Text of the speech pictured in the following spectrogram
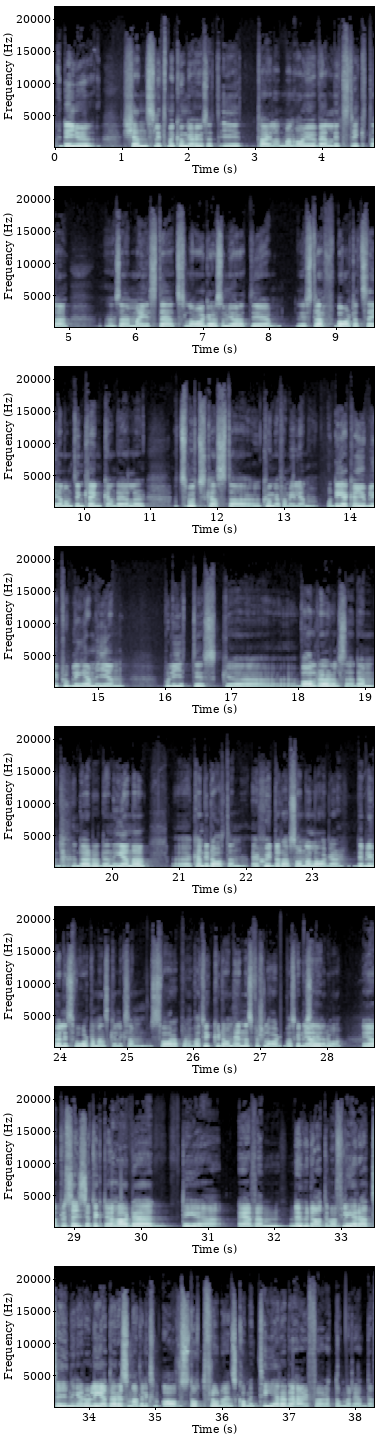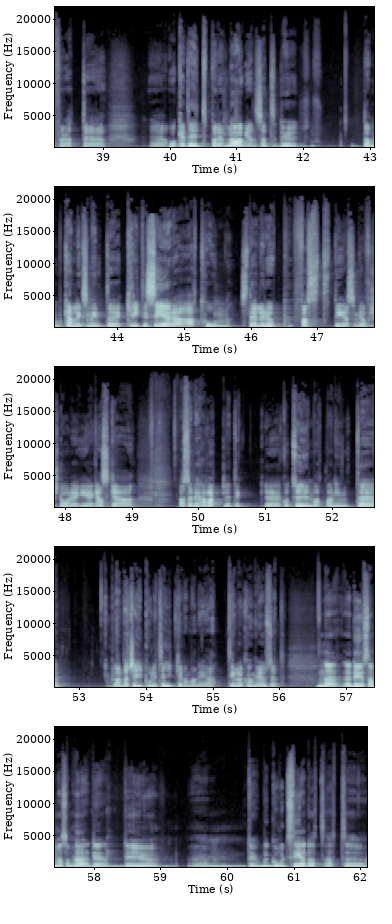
det är ju känsligt med kungahuset i Thailand. Man har ju väldigt strikta eh, så här, majestätslagar som gör att det, det är straffbart att säga någonting kränkande eller att smutskasta kungafamiljen. Och det kan ju bli problem i en politisk eh, valrörelse där, där då den ena eh, kandidaten är skyddad av sådana lagar. Det blir väldigt svårt om man ska liksom svara på vad tycker du om hennes förslag? Vad ska du Ja, säga då? Ja, precis. Jag tyckte jag hörde det även nu då. Att det var flera tidningar och ledare som hade liksom avstått från att ens kommentera det här för att de var rädda för att eh, eh, åka dit på den lagen. Så att du, de kan liksom inte kritisera att hon ställer upp. Fast det som jag förstår det är ganska... Alltså det har varit lite eh, kutym att man inte blandar sig i politiken om man är tillhör kungahuset. Nej, det är ju samma som här. Det, det är ju ehm, det är god sed att, att eh,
